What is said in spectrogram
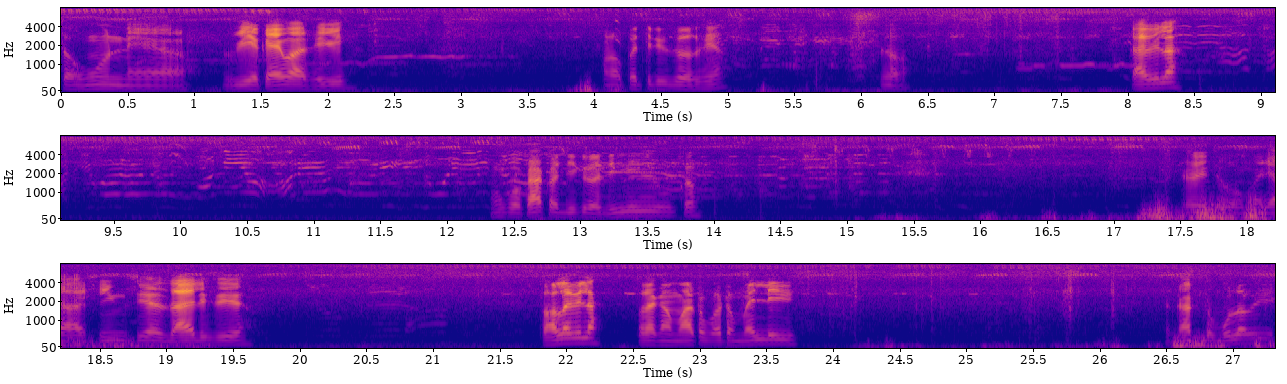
તો હું ને વિવેક આવ્યા છે મારો પત્રીજો છે જો કાવેલા હું કહું કાકો દીકરો દીધી હું કહું તો અમારે આ સિંગ છે ઝાડ છે તો હાલો વેલા થોડાક આમ આટો બાટો મારી લેવી કાક તો બોલાવી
